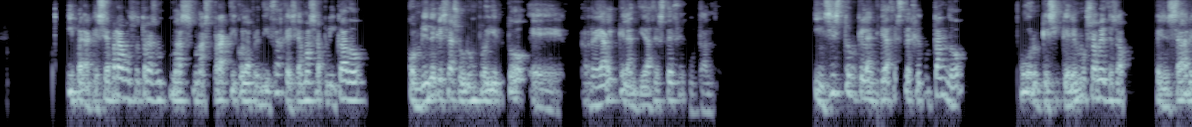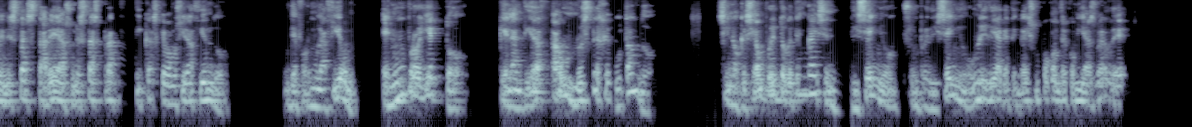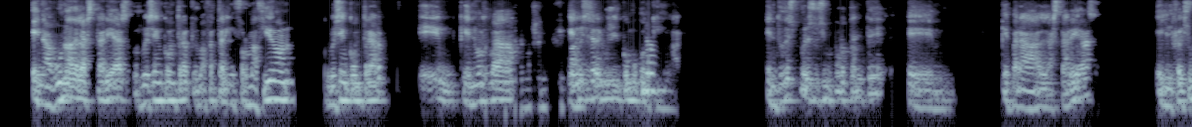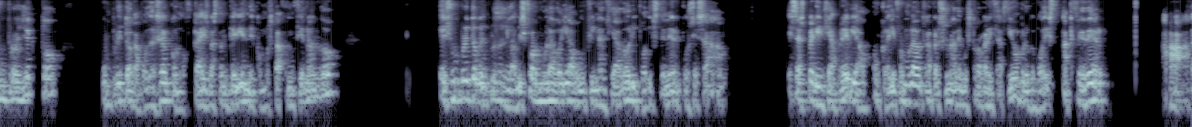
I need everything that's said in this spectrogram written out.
y para que sea para vosotras más, más práctico el aprendizaje, sea más aplicado, conviene que sea sobre un proyecto eh, real que la entidad esté ejecutando. Insisto en que la entidad esté ejecutando porque si queremos a veces pensar en estas tareas o en estas prácticas que vamos a ir haciendo de formulación en un proyecto que la entidad aún no esté ejecutando, sino que sea un proyecto que tengáis en diseño, en prediseño, una idea que tengáis un poco entre comillas verde, en alguna de las tareas os vais a encontrar que os va a faltar información, os vais a encontrar eh, que no os va, que no vais a saber muy bien cómo continuar. Entonces, por eso es importante eh, que para las tareas elijáis un proyecto, un proyecto que a poder ser conozcáis bastante bien de cómo está funcionando. Es un proyecto que incluso si lo habéis formulado ya a un financiador y podéis tener pues esa, esa experiencia previa, aunque lo haya formulado otra persona de vuestra organización, pero que podéis acceder a,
